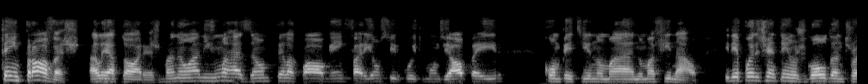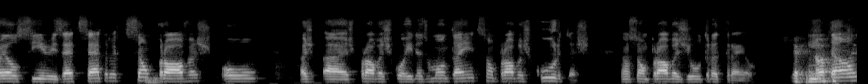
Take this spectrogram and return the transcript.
tem provas aleatórias, mas não há nenhuma razão pela qual alguém faria um circuito mundial para ir competir numa, numa final. E depois a gente tem os Golden Trail Series, etc., que são provas, ou as, as provas de corrida de montanha, que são provas curtas, não são provas de ultra trail. É então,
